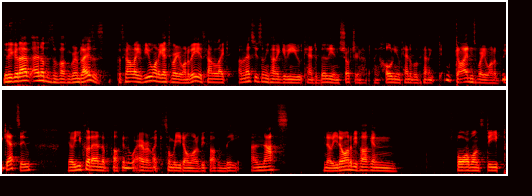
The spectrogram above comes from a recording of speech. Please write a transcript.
You, know, you could end up in some fucking grim places. But it's kind of like if you want to get to where you want to be, it's kind of like unless you have something kind of giving you accountability and structure and holding you accountable to kind of guidance where you want to get to, you know, you could end up fucking wherever, like somewhere you don't want to be fucking be. And that's, you know, you don't want to be fucking four months deep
